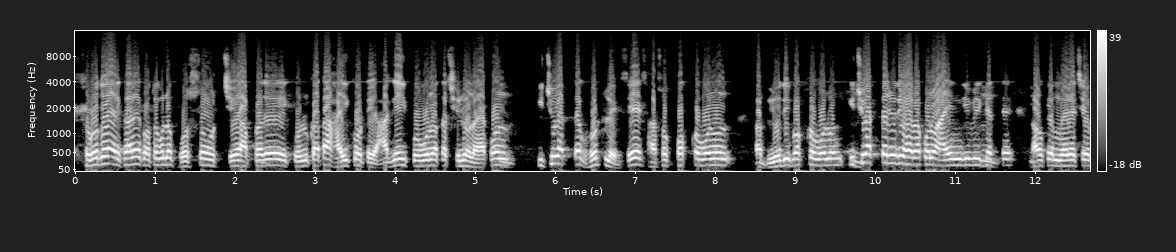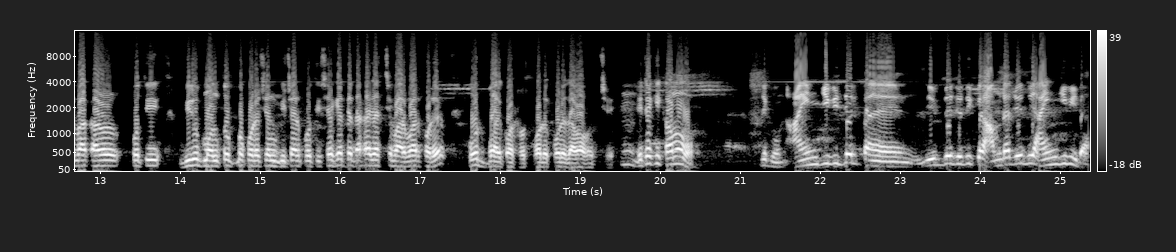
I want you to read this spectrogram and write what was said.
সুব্রতদা এখানে কতগুলো প্রশ্ন উঠছে। আপনাদের এই কলকাতা হাইকোর্টে আগেই প্রবলতা ছিল না। এখন কিছু একটা ঘটলে সে শাসক পক্ষ বলুন বা বিরোধী পক্ষ বলুন কিছু একটা যদি হয় বা কোনো আইনজীবীর ক্ষেত্রে কাউকে মেরেছে বা কারোর প্রতি বিরূপ মন্তব্য করেছেন বিচারপতি সেক্ষেত্রে দেখা যাচ্ছে বারবার করে কোর্ট বয়কট করে করে দেওয়া হচ্ছে। এটা কি কাম্য? দেখুন আইনজীবীদের বিরুদ্ধে যদি আমরা যদি আইনজীবীরা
